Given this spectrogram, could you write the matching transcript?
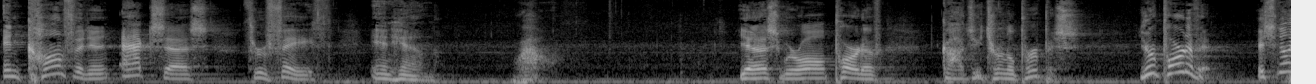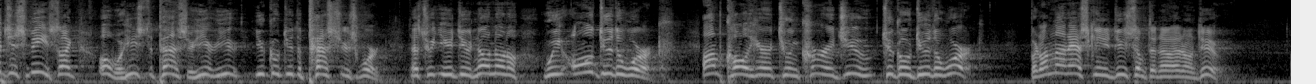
and confident access through faith in him. Wow. Yes, we're all part of God's eternal purpose. You're part of it. It's not just me. It's like, oh, well, he's the pastor. Here, here, you go do the pastor's work. That's what you do. No, no, no. We all do the work. I'm called here to encourage you to go do the work. But I'm not asking you to do something that I don't do.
